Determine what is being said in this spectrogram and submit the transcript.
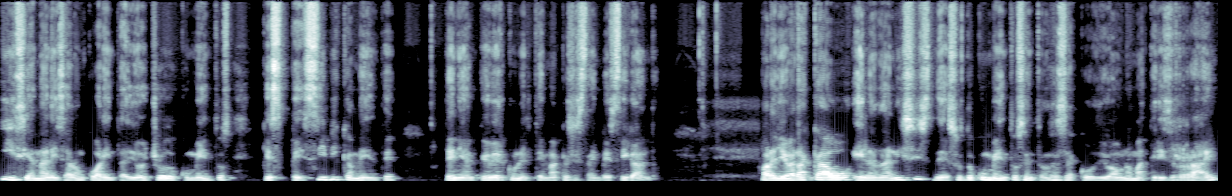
y se analizaron 48 documentos que específicamente tenían que ver con el tema que se está investigando. Para llevar a cabo el análisis de esos documentos, entonces se acudió a una matriz RAE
